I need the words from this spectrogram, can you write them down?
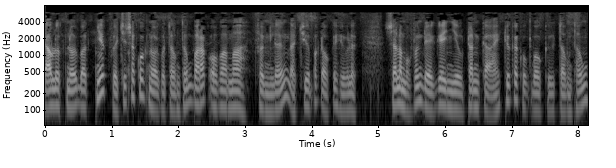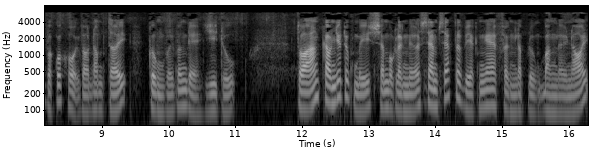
Đạo luật nổi bật nhất về chính sách quốc nội của Tổng thống Barack Obama, phần lớn là chưa bắt đầu có hiệu lực, sẽ là một vấn đề gây nhiều tranh cãi trước các cuộc bầu cử Tổng thống và Quốc hội vào năm tới, cùng với vấn đề di trú. Tòa án cao nhất nước Mỹ sẽ một lần nữa xem xét tới việc nghe phần lập luận bằng lời nói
